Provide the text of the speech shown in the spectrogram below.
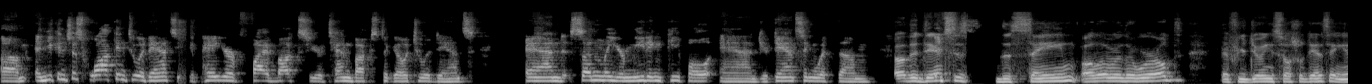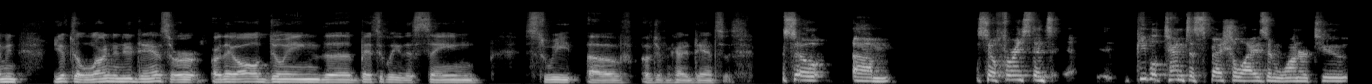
Um, and you can just walk into a dance. You pay your five bucks, your ten bucks to go to a dance, and suddenly you're meeting people and you're dancing with them. Are the dances the same all over the world? If you're doing social dancing, I mean, you have to learn a new dance, or are they all doing the basically the same suite of of different kind of dances? so um so for instance people tend to specialize in one or two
